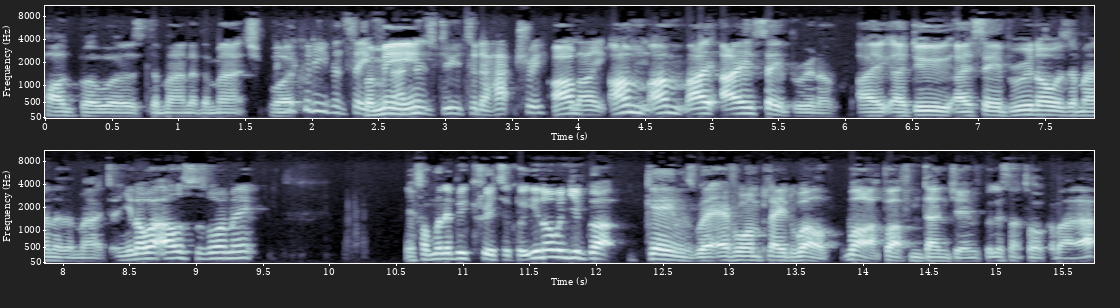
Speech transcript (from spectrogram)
Pogba was the man of the match, you but could even say for me, it's due to the hat trick. I'm like I'm, I'm I, I say Bruno. I, I do I say Bruno is the man of the match, and you know what else as well, mate? If I'm going to be critical, you know when you've got games where everyone played well, well apart from Dan James, but let's not talk about that.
